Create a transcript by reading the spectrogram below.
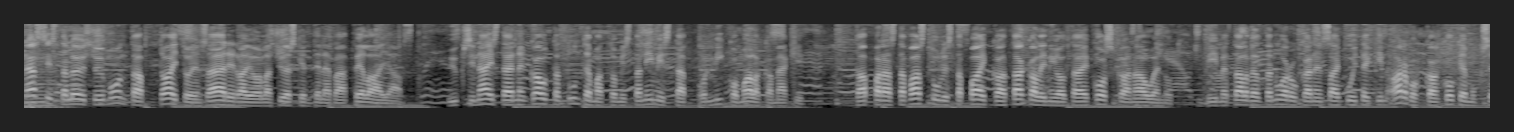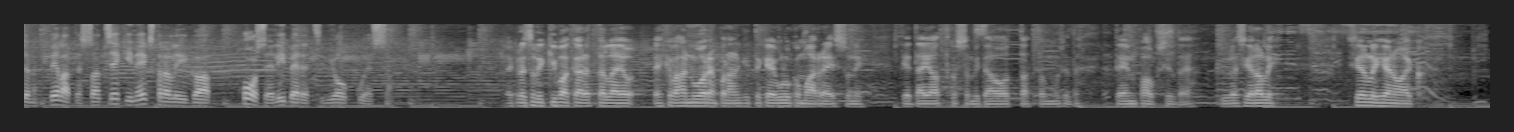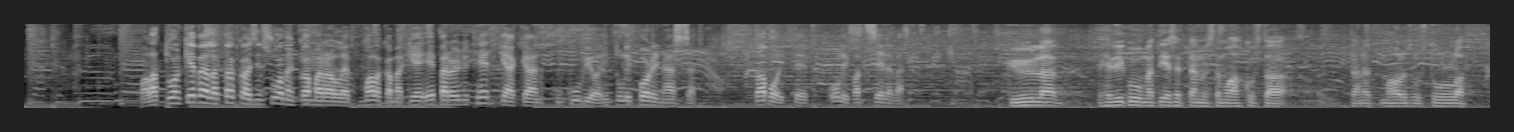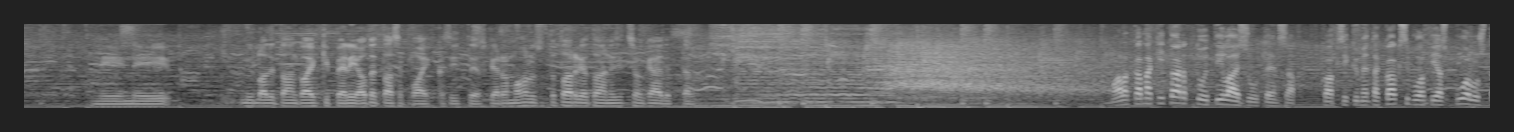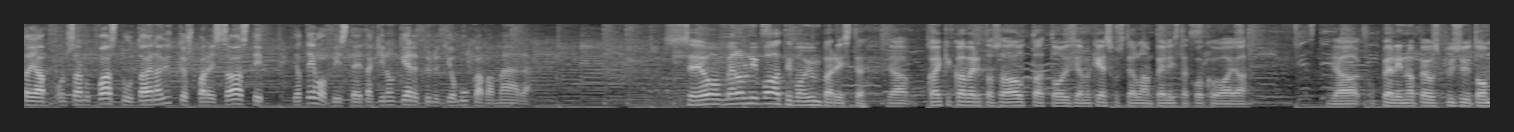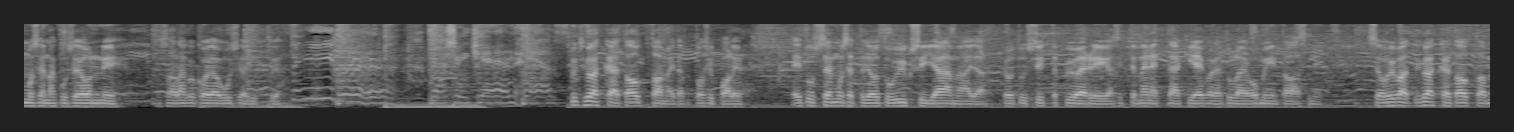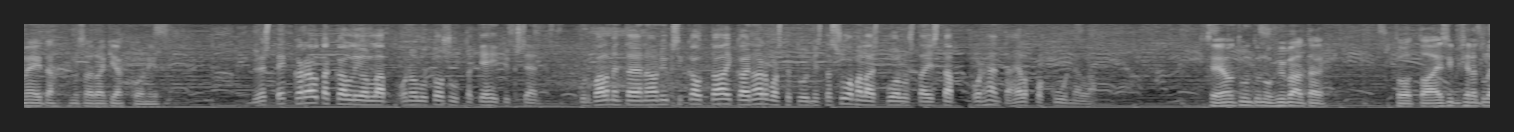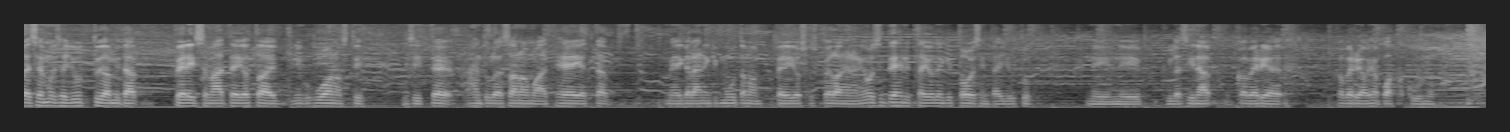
Porin Sistä löytyy monta taitojen äärirajoilla työskentelevää pelaajaa. Yksi näistä ennen kautta tuntemattomista nimistä on Mikko Malkamäki. Tapparasta vastuullista paikkaa takalinjolta ei koskaan auennut. Viime talvelta nuorukainen sai kuitenkin arvokkaan kokemuksen pelatessaan Tsekin ekstraliigaa HC Liberetsin joukkueessa. Ja kyllä se oli kiva käydä tällä jo ehkä vähän nuorempana ainakin tekee ulkomaanreissu, niin tietää jatkossa mitä ottaa tuommoisilta tempauksilta. Ja kyllä siellä oli, siellä oli hieno aika. Palattuaan keväällä takaisin Suomen kamaralle, Malkamäki ei epäröinyt hetkeäkään, kun kuvioihin tuli Porin ässä. Tavoitteet olivat selvät. Kyllä, heti kun mä tiesin, että tämmöisestä mahkusta tänne mahdollisuus tulla, niin, niin nyt laitetaan kaikki peli ja otetaan se paikka sitten. Jos kerran mahdollisuutta tarjotaan, niin sitten se on käytettävä. Malkamäki tarttui tilaisuutensa. 22-vuotias puolustaja on saanut vastuuta aina ykkösparissa asti ja tehopisteitäkin on kertynyt jo mukava määrä. Se on, meillä on niin vaativa ympäristö ja kaikki kaverit osaa auttaa toisia. Me keskustellaan pelistä koko ajan. Ja kun pelin nopeus pysyy tommosena kuin se on, niin me saadaan koko ajan uusia juttuja. Nyt hyökkäjät auttaa meitä tosi paljon. Ei tule semmoista, että joutuu yksin jäämään ja joutuu sitten pyöriin ja sitten menettää kiekon ja tulee omiin taas. Niin se on hyvä, että hyökkäjät auttaa meitä ja me saadaan kiekkoa niille. Myös Pekka Rautakalliolla on ollut osuutta kehitykseen. Kun valmentajana on yksi kautta aikain arvostetuimmista suomalaispuolustajista, on häntä helppo kuunnella. Se on tuntunut hyvältä. Tota, esim. siellä tulee semmoisia juttuja, mitä pelissä mä teen jotain niin kuin huonosti, niin sitten hän tulee sanomaan, että hei, että meikäläinenkin muutaman pelin joskus pelaajana, niin olisin tehnyt tämän jotenkin toisin tämän jutun. Niin, niin kyllä siinä kaveria, kaveria on ihan pakko kuunnella.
